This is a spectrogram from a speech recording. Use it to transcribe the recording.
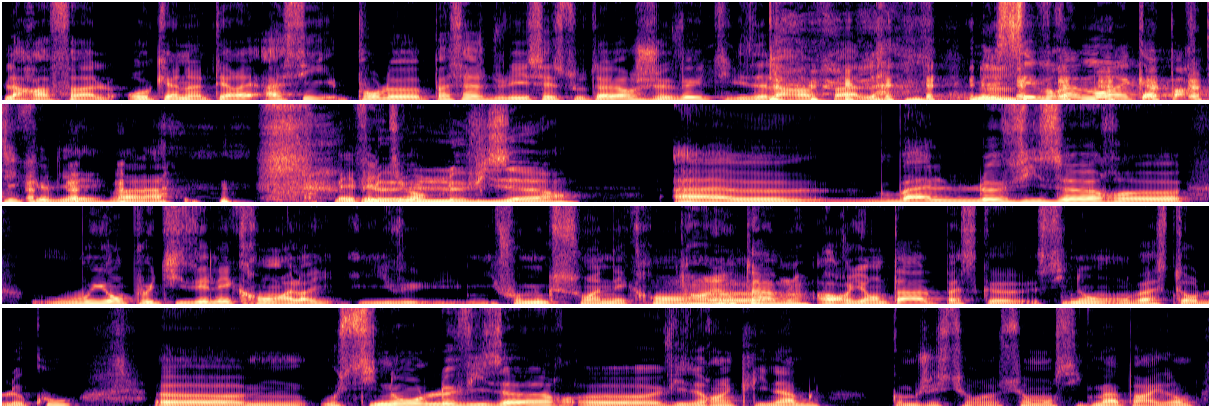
la rafale, aucun intérêt. Ah si, pour le passage de l'ISS tout à l'heure, je vais utiliser la rafale. Mais c'est vraiment un cas particulier. Voilà. Mais effectivement. le viseur. Euh, bah, le viseur, euh, oui, on peut utiliser l'écran. Alors, il, faut mieux que ce soit un écran orientable, euh, oriental parce que sinon, on va se tordre le cou. ou sinon, le viseur, viseur inclinable, comme j'ai sur, sur mon Sigma par exemple,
